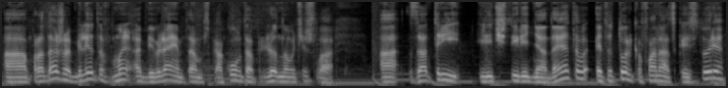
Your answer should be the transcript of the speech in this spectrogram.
а продажу билетов мы объявляем там с какого-то определенного числа. А за три или четыре дня до этого это только фанатская история.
